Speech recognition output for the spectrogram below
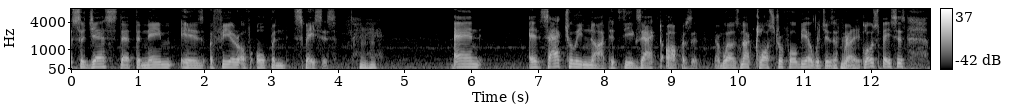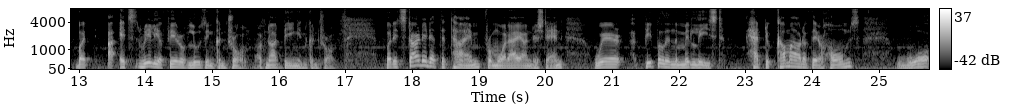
suggests that the name is a fear of open spaces. And it's actually not. It's the exact opposite. Well, it's not claustrophobia, which is a fear Right. of closed spaces, but uh, it's really a fear of losing control, of not being in control. But it started at the time, from what I understand, where people in the Middle East had to come out of their homes, wa-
